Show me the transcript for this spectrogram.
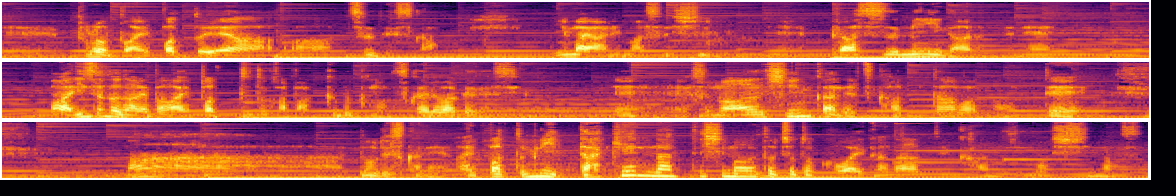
えー、Pro と iPad Air 2ですか。2枚ありますし、ね、プラスミニがあるんでね、まあ、いざとなれば iPad とか MacBook も使えるわけですよ。ね、その安心感で使ったので、まあ、どうですかね。iPad mini だけになってしまうとちょっと怖いかなという感じもします。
